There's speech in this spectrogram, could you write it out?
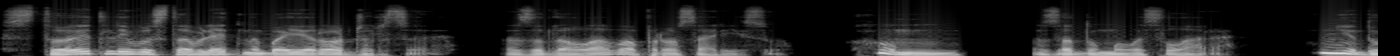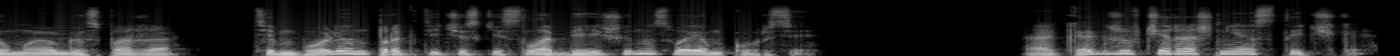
«Стоит ли выставлять на бои Роджерса?» — задала вопрос Арису. «Хм...» — задумалась Лара. «Не думаю, госпожа. Тем более он практически слабейший на своем курсе». «А как же вчерашняя стычка?»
